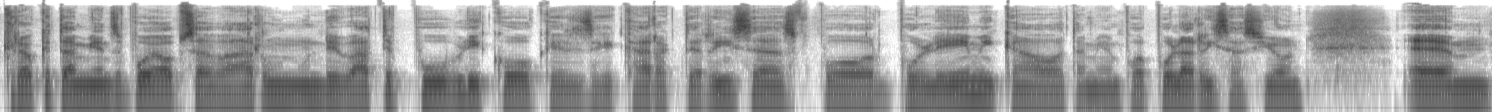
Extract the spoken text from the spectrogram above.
creo que también se puede observar un, debate público que se caracteriza por polémica o también por polarización. Um,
